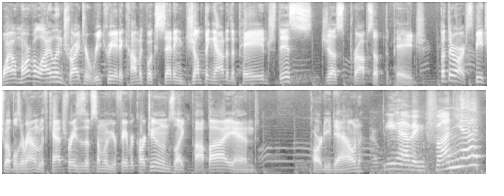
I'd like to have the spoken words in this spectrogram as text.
While Marvel Island tried to recreate a comic book setting jumping out of the page, this just props up the page. But there are speech bubbles around with catchphrases of some of your favorite cartoons like Popeye and Party Down. Are we having fun yet?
